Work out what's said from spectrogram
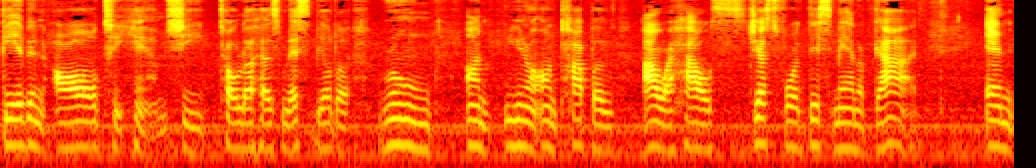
given all to him. She told her husband, "Let's build a room on you know on top of our house just for this man of God." And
